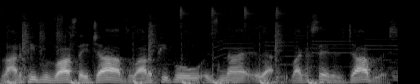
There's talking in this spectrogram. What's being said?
A lot of people lost their jobs. A lot of people is not, like I said, is jobless.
